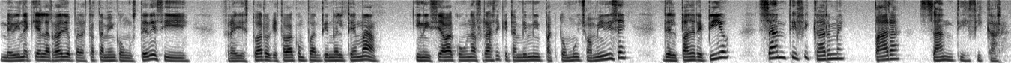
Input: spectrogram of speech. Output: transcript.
me vine aquí a la radio para estar también con ustedes y Fray Estuardo, que estaba compartiendo el tema, iniciaba con una frase que también me impactó mucho a mí, dice, del Padre Pío, santificarme para santificar.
